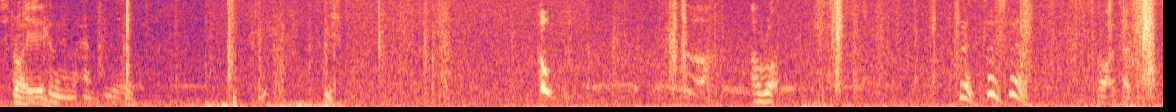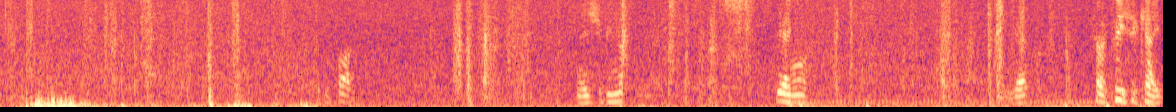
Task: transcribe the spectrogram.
Straight just in. come in my hands. that's Just Oh right. through, through, through. Right. Okay. Fine. Now you should be not. Yeah. There you go. So, piece of cake.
